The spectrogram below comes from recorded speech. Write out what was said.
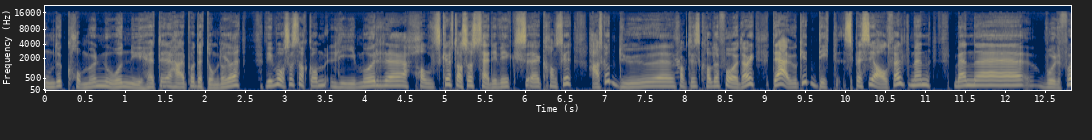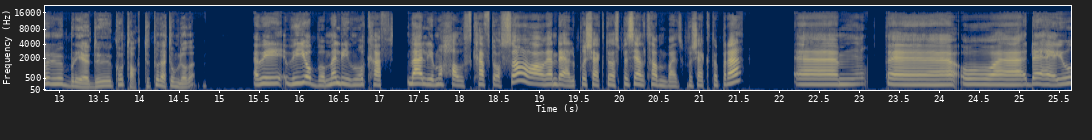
om det kommer noen nyheter her på dette området. Vi må også snakke om livmorhalskreft, altså cervixkancer. Her skal du faktisk holde foredrag. Det er jo ikke ditt spesialfelt, men, men hvorfor ble du kontaktet på dette området? Vi, vi, jobber med livmorhalskreft også, og har en del prosjekter, spesielt samarbeidsprosjekter på det. Um, uh, og eh, det er jo,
